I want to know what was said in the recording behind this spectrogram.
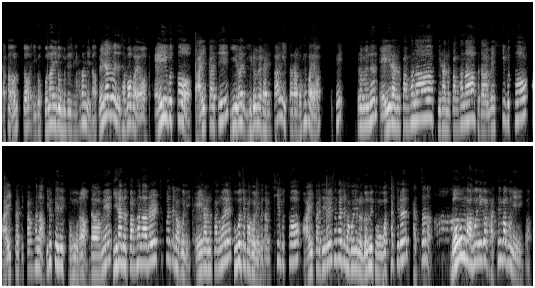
약간 어렵죠? 이거 고난이도 문제 중에 하나입니다. 왜냐면 잡아봐요. A부터 I까지 이런 이름을 가진 빵이 있다라고 해봐요. 오케이? 그러면은 A라는 빵 하나, B라는 빵 하나, 그 다음에 C부터 I까지 빵 하나 이렇게 되는 경우랑 그 다음에 B라는 빵 하나를 첫 번째 바구니, A라는 빵을 두 번째 바구니, 그 다음에 C부터 I까지를 세 번째 바구니로 넣는 경우가 사실은 같잖아. 아, 넣은 바구니가 같은 바구니니까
